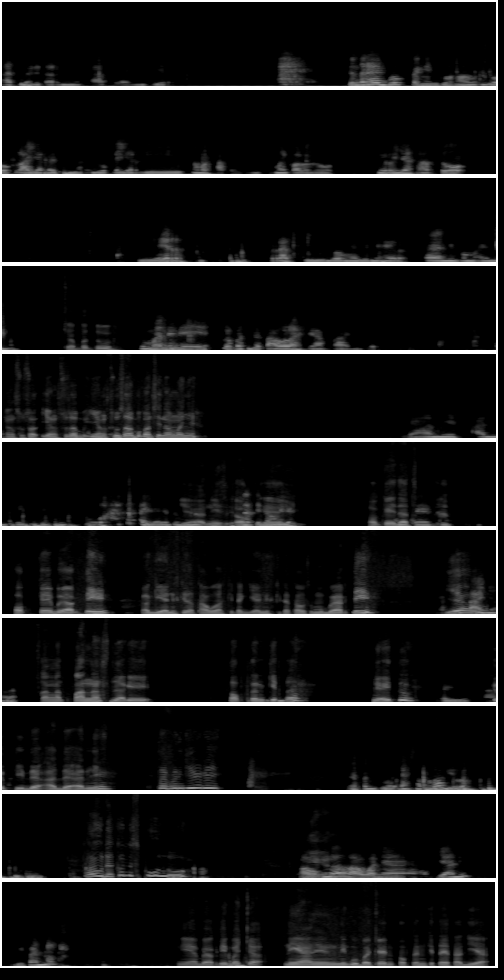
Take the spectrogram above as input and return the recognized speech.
saat gue ditaruh nomor satu anjir. Sebenarnya gue pengen gue dua player ya sebenarnya dua player di nomor satu ini. Cuman kalau lu nyuruhnya satu, anjir berat sih gue milih hero eh ini pemain Siapa tuh? Cuman ini lu pasti udah tahu lah siapa anjir. Yang susah yang susah yang susah bukan sih namanya? Yanis Antetokounmpo. ya itu. Ya. Bener Oke. namanya. Oke, that's Antetokounmpo. Oke, berarti ah, Giannis kita tahu lah, kita Giannis kita tahu semua. Berarti Ya. Sangat panas dari top 10 kita yaitu Iya. ketidakadaannya Stephen Curry. Stephen Curry. Eh satu lagi loh. Kalau udah kan udah 10. Kalau Iya. enggak lawannya Giannis di final. Iya, berarti baca nih ya, ini, ini gue bacain top 10 kita ya tadi ya.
